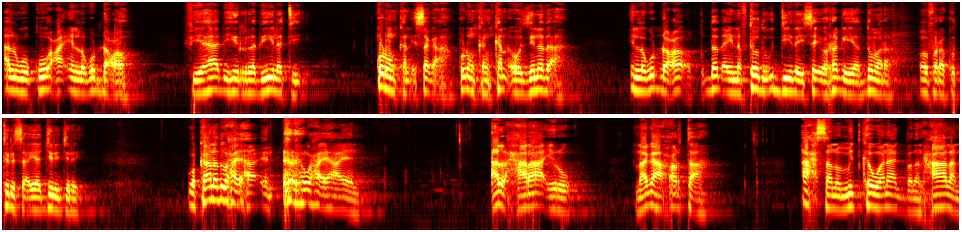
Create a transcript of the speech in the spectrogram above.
alwuquuca in lagu dhaco fii haadihi aradiilati qurunkan isaga ah qurunkan kan oo zinada ah in lagu dhaco dad ay naftoodu u diidaysay oo rag iyo dumara oo fara ku tirisa ayaa jiri jiray. Wa kaanad waxay ahaayeen waxay ahaayeen alxaraa'iru nagaha xorta ah axsanu mid ka wanaag badan xaalan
